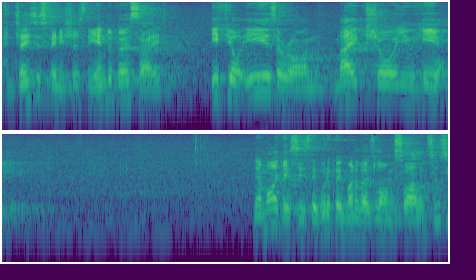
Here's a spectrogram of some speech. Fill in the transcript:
And Jesus finishes the end of verse 8 if your ears are on, make sure you hear. Now, my guess is there would have been one of those long silences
